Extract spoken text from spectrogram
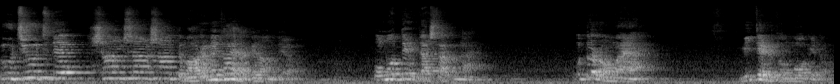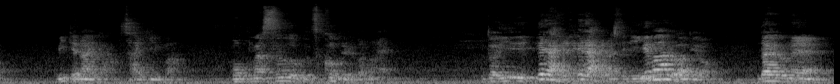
うちうちでシャンシャンシャンって丸めたいだけなんだよ。表に出したくない。だからお前見てると思うけど見てないか最近は。僕が鋭く突っ込んでるからね。ヘラヘラヘラヘラして逃げ回るわけよ。だけどね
